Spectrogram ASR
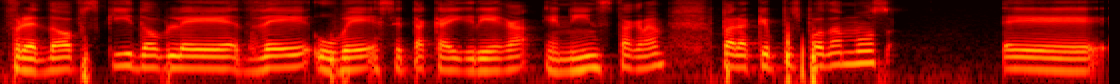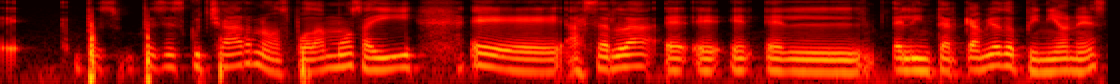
Fredovsky, doble D, V, Z, K, en Instagram, para que pues podamos... Eh, pues, pues escucharnos, podamos ahí eh, hacer eh, eh, el, el, intercambio de opiniones,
